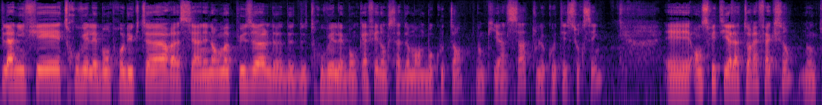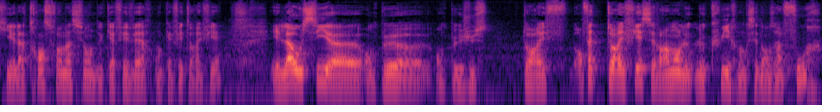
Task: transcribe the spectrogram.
planifier, trouver les bons producteurs, c'est un énorme puzzle de, de, trouver les bons cafés, donc ça demande beaucoup de temps. Donc il y a ça, tout le côté sourcing. Et ensuite il y a la torréfaction, donc qui est la transformation de café vert en café torréfié. Et là aussi, euh, on peut, euh, on peut juste torréfier. En fait, torréfier, c'est vraiment le, le cuir, donc c'est dans un four.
